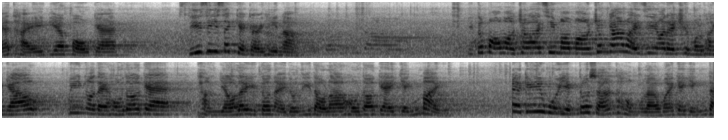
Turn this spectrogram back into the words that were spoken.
睇一睇呢一部嘅史诗式嘅巨献啊！亦都望望再次望望中間位置，我哋传媒朋友边，我哋好多嘅朋友咧，亦都嚟到呢度啦，好多嘅影迷。呢個機會亦都想同两位嘅影帝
